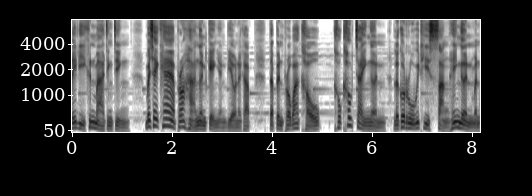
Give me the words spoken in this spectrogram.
ได้ดีขึ้นมาจริง ๆ ไม่ใช่แค่เพราะหาเงินเก่งอย่างเดียวนะครับ แต่เป็นเพราะว่าเขาเขาเข้าใจเงิน แล้วก็รู้วิธีสั่งให้เงินมัน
